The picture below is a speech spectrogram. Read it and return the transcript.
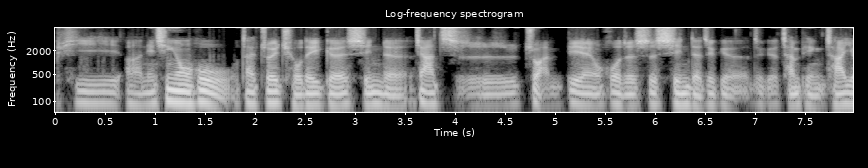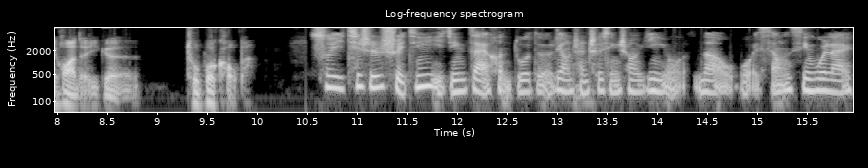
批呃年轻用户在追求的一个新的价值转变，或者是新的这个这个产品差异化的一个突破口吧。所以，其实水晶已经在很多的量产车型上应用了。那我相信未来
